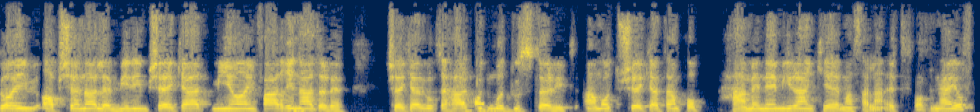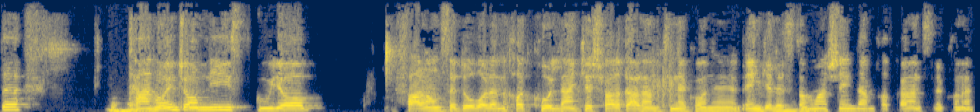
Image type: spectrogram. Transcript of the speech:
گاهی آپشناله. میریم شرکت میایم فرقی نداره. شرکت گفته هر کدوم دوست دارید. اما تو شرکت هم خب همه نمیرن که مثلا اتفاق نیفته. تنها اینجام نیست. گویا فرانسه دوباره می‌خواد کلا کشور قرنطینه کنه. انگلستان من شنیدم می‌خواد قرنطینه کنه.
